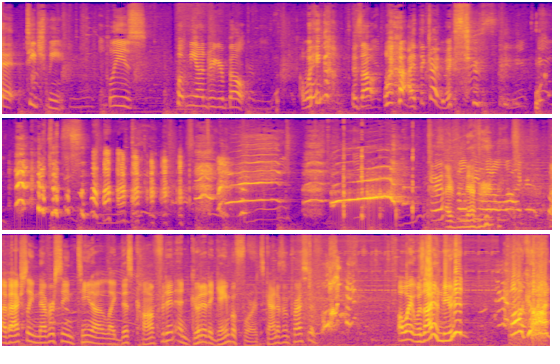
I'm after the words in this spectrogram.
It. Teach me. Please. Put me under your belt. A wing? Is that what? I think I mixed two things. You're a I've never-. I've actually never seen Tina like this confident and good at a game before. It's kind of impressive. Oh wait, was I unmuted? Oh god!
